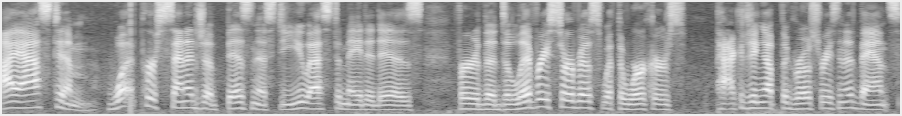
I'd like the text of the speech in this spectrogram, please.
I asked him, what percentage of business do you estimate it is for the delivery service with the workers packaging up the groceries in advance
